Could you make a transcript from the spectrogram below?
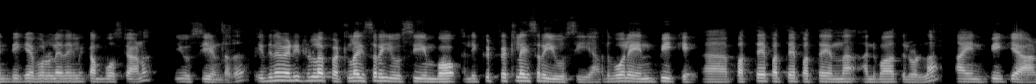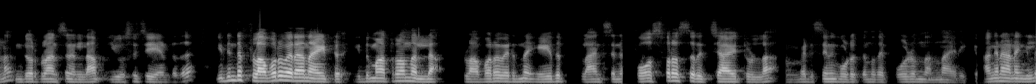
എൻ പി കെ പോലുള്ള ഏതെങ്കിലും കമ്പോസ്റ്റ് ആണ് യൂസ് ചെയ്യേണ്ടത്. ഇതിന് വേണ്ടിയിട്ടുള്ള ഫെർട്ടിലൈസർ യൂസ് ചെയ്യുമ്പോൾ ലിക്വിഡ് ഫെർട്ടിലൈസർ യൂസ് ചെയ്യാം അതുപോലെ എൻ പി കെ പത്ത് പത്ത് പത്ത് എന്ന അനുപാതത്തിലുള്ള ആ എൻ പി കെ ആണ് ഇൻഡോർ പ്ലാന്റ്സിനെല്ലാം യൂസ് ചെയ്യേണ്ടത്. ഇതിന്റെ ഫ്ലവർ വരാനായിട്ട് ഇത് മാത്രമെന്നല്ല ഫ്ലവർ വരുന്ന ഏത് പ്ലാന്റ്സിന് ഫോസ്ഫറസ് റിച്ച് ആയിട്ടുള്ള മെഡിസിൻ കൊടുക്കുന്നത് എപ്പോഴും നന്നായിരിക്കും. അങ്ങനെയാണെങ്കിൽ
